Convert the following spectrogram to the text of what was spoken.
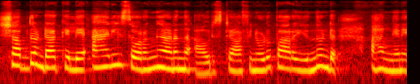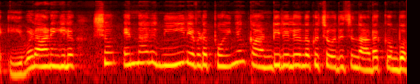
ശബ്ദം ഉണ്ടാക്കല്ലേ? ആലീസ് ഉറങ്ങുകയാണെന്ന് ആ ഒരു സ്റ്റാഫിനോട് പറയുന്നുണ്ട്. അങ്ങനെ ഇവളാണെങ്കിലും ഷോ എന്നാലും നീ എവിടെ പോയി? ഞാൻ കണ്ടില്ലല്ലോ എന്നൊക്കെ ചോദിച്ച് നടക്കുമ്പോൾ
